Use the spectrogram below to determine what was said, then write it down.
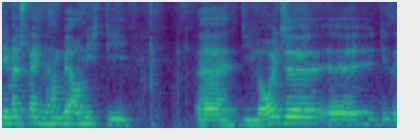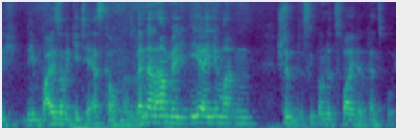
dementsprechend haben wir auch nicht die, äh, die Leute, äh, die sich nebenbei so eine GTS kaufen. Also wenn, dann haben wir eher jemanden, stimmt, es gibt noch eine zweite in Rendsburg.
